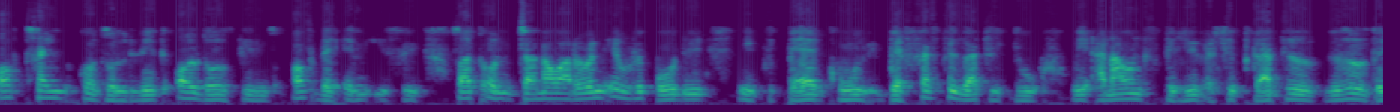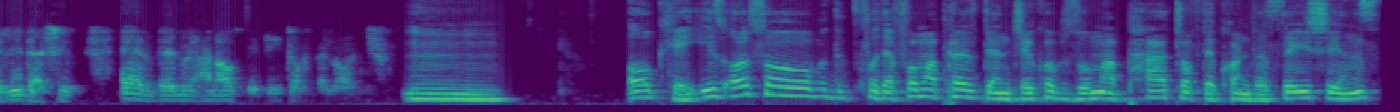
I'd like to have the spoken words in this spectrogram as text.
of trying to consolidate all those things of the NEC. So that on January, when everybody is back, the first thing that we do, we announce the leadership. That is, this is the leadership, and then we announce the date of the launch. Mm. Okay. Is also for the former president Jacob Zuma part of the conversations?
